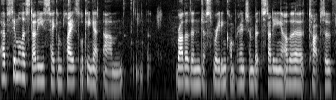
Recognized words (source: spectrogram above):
have similar studies taken place looking at um, rather than just reading comprehension, but studying other types of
